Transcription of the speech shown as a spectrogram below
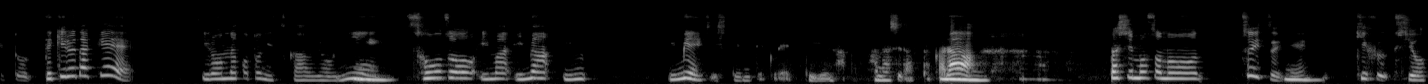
えっと、できるだけいろんなことに使うように、うん。想像今今イイメージしてみてくれっていう話だったから、私もそのついついね、寄付しよう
